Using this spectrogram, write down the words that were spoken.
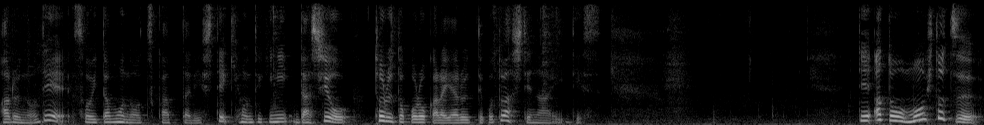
あるのでそういったものを使ったりして基本的にだしを取るところからやるってことはしてないです。であともう一つ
